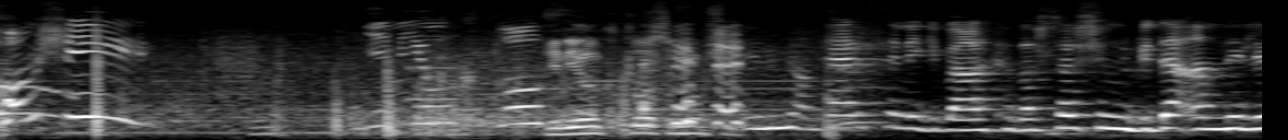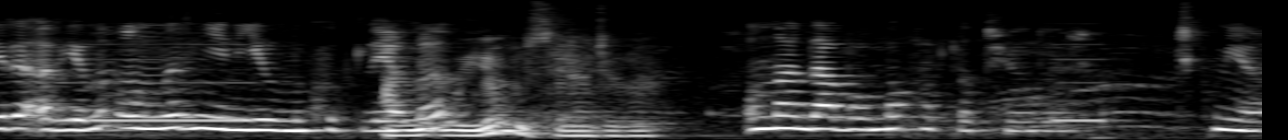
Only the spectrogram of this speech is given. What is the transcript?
Komşu. Yeni yılın kutlu olsun. Yeni yılın kutlu olsun komşu. Her sene gibi arkadaşlar. Şimdi bir de anneleri arayalım. Onların yeni yılını kutlayalım. uyuyor musun acaba? Onlar daha bomba patlatıyordur. Çıkmıyor.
